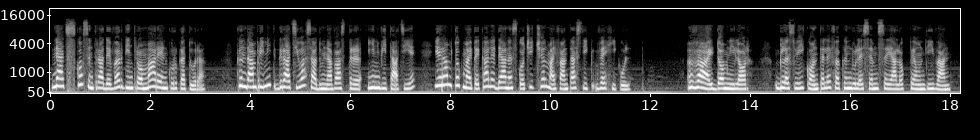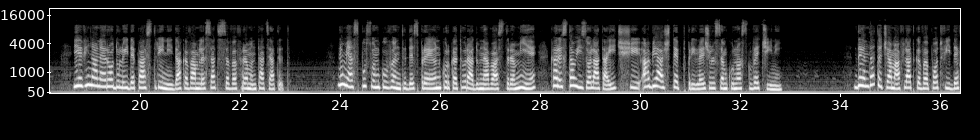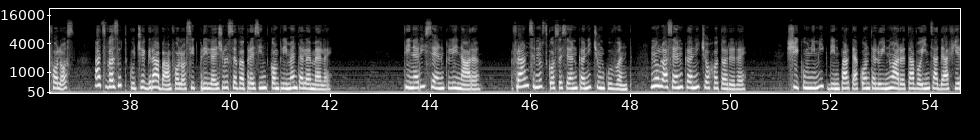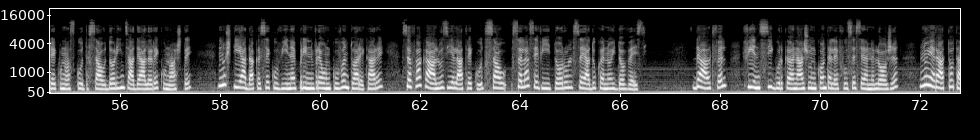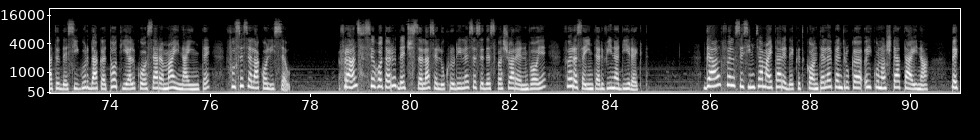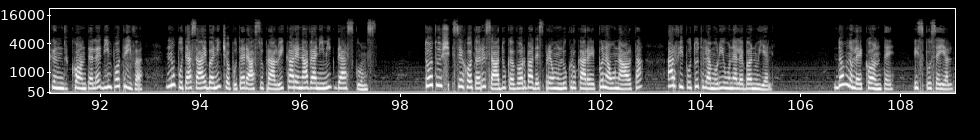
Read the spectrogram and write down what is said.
Ne-ați scos într-adevăr dintr-o mare încurcătură. Când am primit grațioasa dumneavoastră invitație, eram tocmai pe cale de a născoci cel mai fantastic vehicul. Vai, domnilor!" glăsui contele, făcându-le semn să ia loc pe un divan. E vina nerodului de pastrini dacă v-am lăsat să vă frământați atât. Nu mi-a spus un cuvânt despre încurcătura dumneavoastră mie, care stau izolat aici și abia aștept prilejul să-mi cunosc vecinii. De îndată ce am aflat că vă pot fi de folos, ați văzut cu ce grabă am folosit prilejul să vă prezint complimentele mele. Tinerii se înclinară. Franț nu scosese încă niciun cuvânt, nu luase încă nicio hotărâre. Și cum nimic din partea contelui nu arăta voința de a fi recunoscut sau dorința de a-l recunoaște, nu știa dacă se cuvine prin vreun cuvânt oarecare să facă aluzie la trecut sau să lase viitorul să-i aducă noi dovezi. De altfel, fiind sigur că în ajun contele fusese în lojă, nu era tot atât de sigur dacă tot el, cu o seară mai înainte, fusese la coliseu. Franz se hotărâ deci să lase lucrurile să se desfășoare în voie, fără să intervină direct. De altfel se simțea mai tare decât contele pentru că îi cunoștea taina, pe când contele, din potrivă, nu putea să aibă nicio putere asupra lui care n-avea nimic de ascuns. Totuși se hotărâ să aducă vorba despre un lucru care, până una alta, ar fi putut lămuri unele bănuieli. Domnule conte," îi spuse el,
